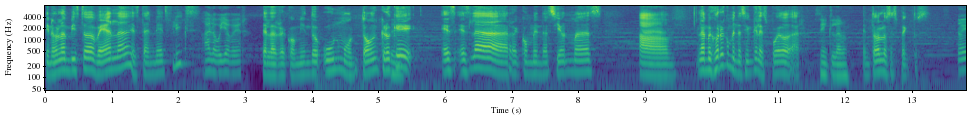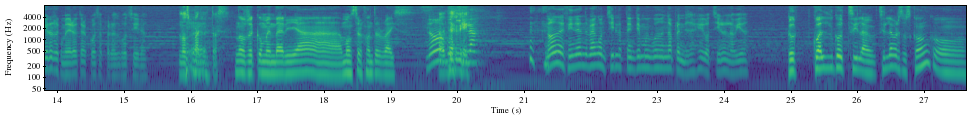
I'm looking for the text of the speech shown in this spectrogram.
Si no lo han visto, véanla. Está en Netflix. Ah, lo voy a ver. Te las recomiendo un montón. Creo Sí. que es, es la recomendación más... la mejor recomendación que les puedo dar. Sí, claro. En todos los aspectos. No, yo les recomendaría otra cosa, pero es Godzilla. Los Eh. palitos. Nos recomendaría a Monster Hunter Rise. No, Ándale. Godzilla. No, definitivamente vean Godzilla. Tiene muy buen aprendizaje de Godzilla en la vida. Go- ¿Cuál Godzilla? ¿Godzilla vs. Kong o...?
